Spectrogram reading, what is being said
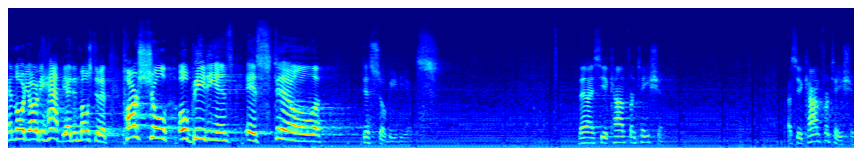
and Lord, you ought to be happy I did most of it. Partial obedience is still disobedience. Then I see a confrontation. I see a confrontation.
